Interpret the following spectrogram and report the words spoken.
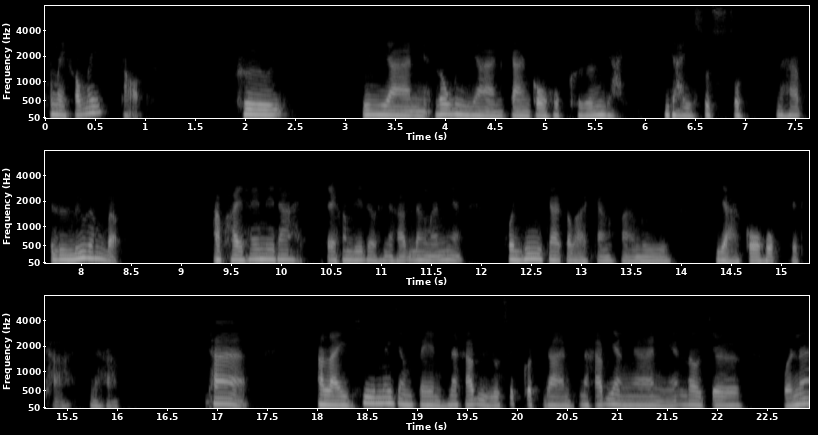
ทำไมเขาไม่ตอบ คือวิญญาณเนี่ยโลกวิญญาณการโกหกคือเรื่องใหญ่ใหญ่สุด นะครับ เป็นเรื่องแบบอภัยให้ไม่ได้ใช้คำนี้เลยนะครับ ดังนั้นเนี่ยคนที่มีการกระบาดกลางฝ่ามือ อย่าโกหกเด็ดขาดนะครับ ถ้าอะไรที่ไม่จำเป็นนะครับหรือรู้สึกกดดันนะครับ อย่างงานเงี้ยเราเจอหัวหน้า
